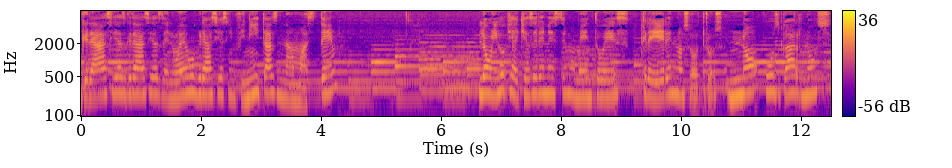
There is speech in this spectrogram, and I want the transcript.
Gracias, gracias de nuevo, gracias infinitas, namaste. Lo único que hay que hacer en este momento es creer en nosotros, no juzgarnos,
